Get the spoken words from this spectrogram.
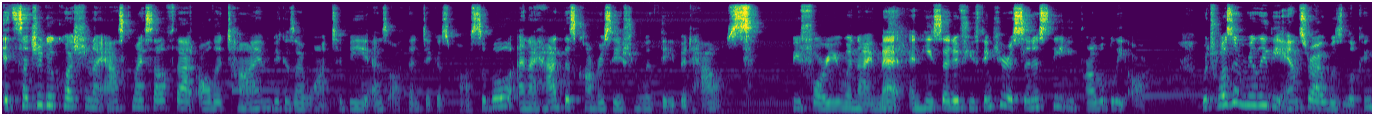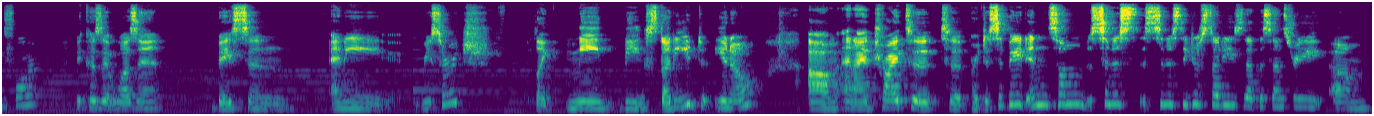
it's such a good question. I ask myself that all the time because I want to be as authentic as possible. And I had this conversation with David Howes before you and I met. And he said, if you think you're a synesthete, you probably are, which wasn't really the answer I was looking for because it wasn't based in any research, like me being studied, you know? Um, and I tried to, to participate in some synesthesia studies that the sensory um,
